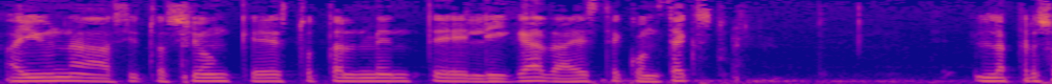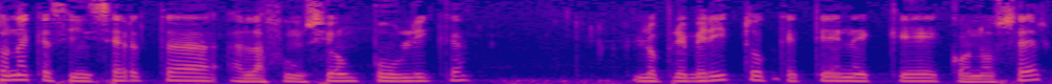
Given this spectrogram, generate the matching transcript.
Hay una situación que es totalmente ligada a este contexto. La persona que se inserta a la función pública, lo primerito que tiene que conocer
